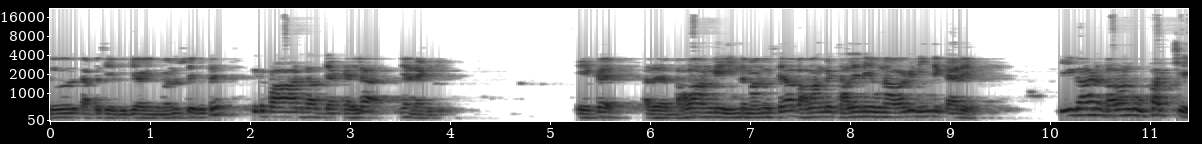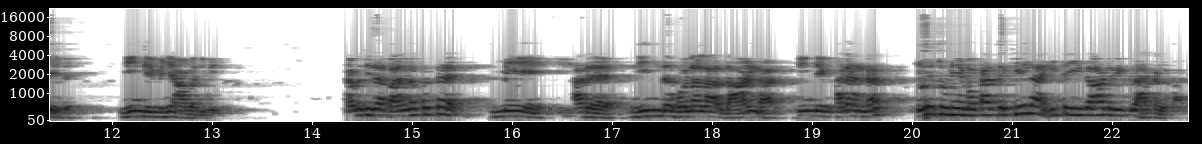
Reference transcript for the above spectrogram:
දෝර කැපසේ බුදියා ඉන්න මිනිස්සෙකුට එක පාට සද්දයක් ඇහිලා යන නැගිටිනවා. ඒක අර භවංගේ ඉන්න මිනිස්සයා භවංග චලනය වුණා වගේ නිින්ද කැඩේ. ඊගාට භවංග උපච්ඡේද නිින්දෙ මිනිහ අවදි වෙනවා. අවදිලා බලනකොට මේ අර නිින්ද හොලලා දාන්න නිින්දෙන් කඩන්නත් හේතුනේ මොකද්ද කියලා හිත ඊගාට විග්‍රහ කරලා බලන්න.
